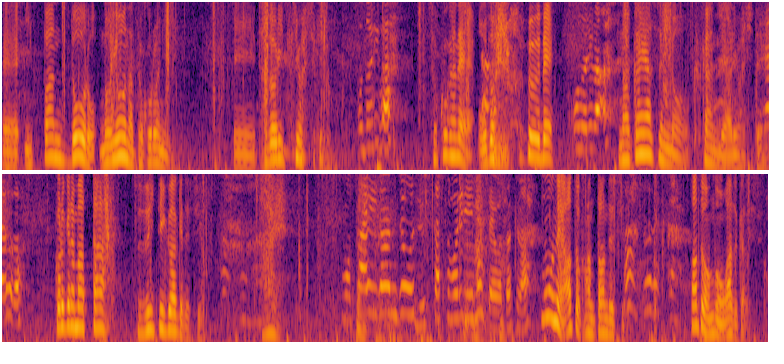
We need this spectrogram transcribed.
えー一般道路のようなところに、えーたどり着きましたけど踊り場。そこがね踊り場風で 踊り場。中休みの区間でありまして。なるほど。これからまた続いていくわけですよ。はいもう対岸成就したつもりでいましたよ私は。もうねあと簡単ですよ。あそうですか。あとはもうわずかです。こ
